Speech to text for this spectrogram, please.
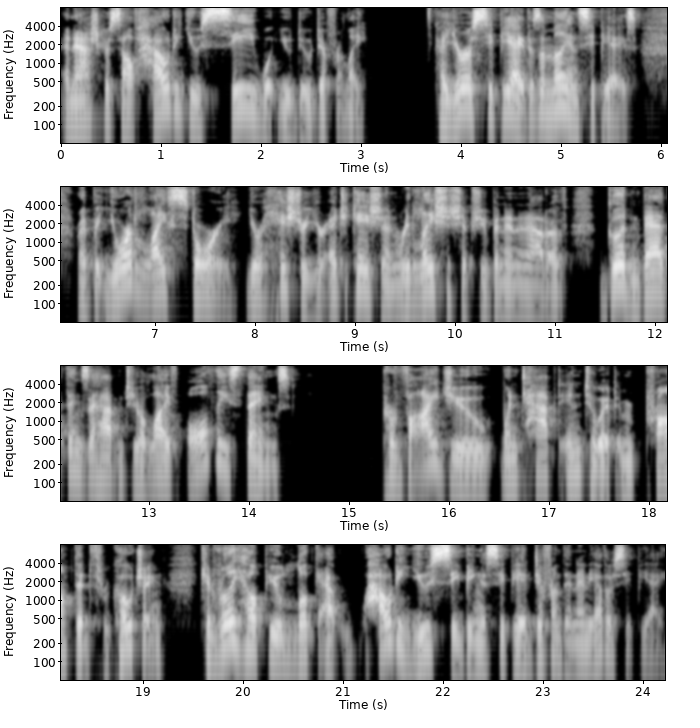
and ask yourself, how do you see what you do differently? Okay, you're a CPA. There's a million CPAs, right? But your life story, your history, your education, relationships you've been in and out of, good and bad things that happen to your life, all these things provide you when tapped into it and prompted through coaching can really help you look at how do you see being a CPA different than any other CPA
